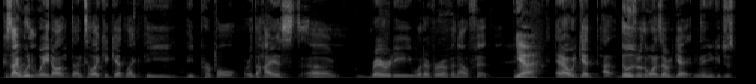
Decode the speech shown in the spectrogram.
Because I would wait on until I could get like the the purple or the highest uh, rarity, whatever, of an outfit. Yeah. And I would get uh, those were the ones I would get, and then you could just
